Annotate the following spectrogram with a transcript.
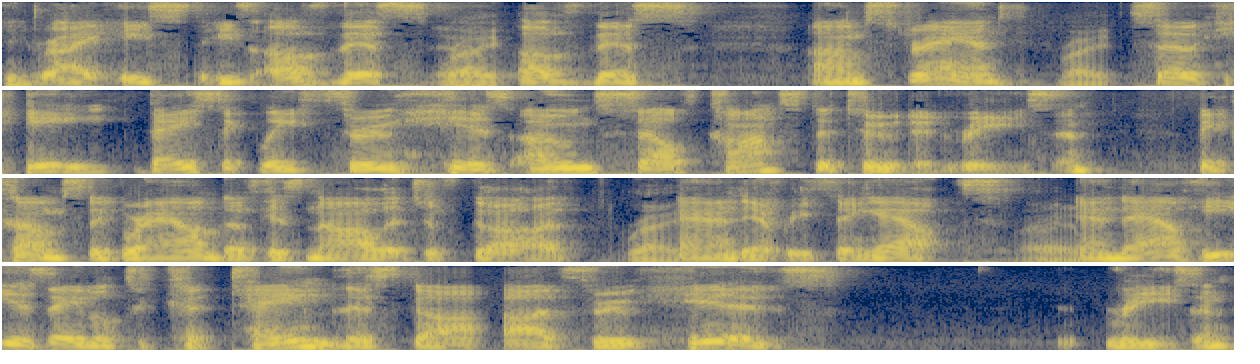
right? He's, he's of this, Right. of this um, strand. Right. So he basically, through his own self constituted reason, becomes the ground of his knowledge of God Right. and everything else. Right. And now he is able to c- tame this God through his reason,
